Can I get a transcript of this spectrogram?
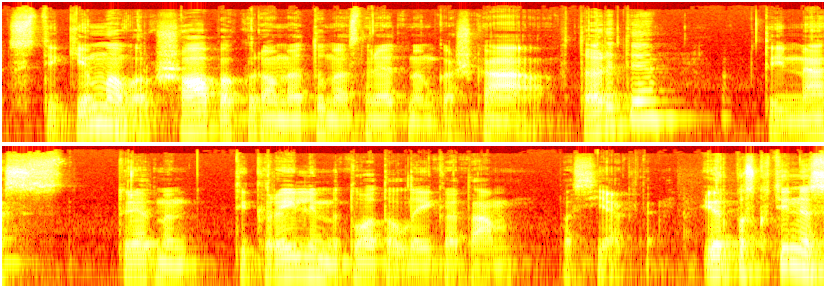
susitikimą, workshopą, kurio metu mes norėtumėm kažką aptarti, tai mes turėtumėm tikrai limituotą laiką tam pasiekti. Ir paskutinis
